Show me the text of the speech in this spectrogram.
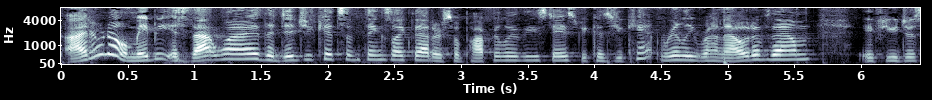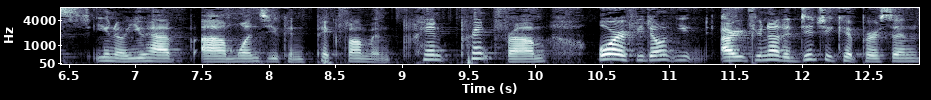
I don't know. Maybe is that why the digikits and things like that are so popular these days? Because you can't really run out of them if you just, you know, you have um, ones you can pick from and print print from, or if you don't, you or if you're not a digikit person,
